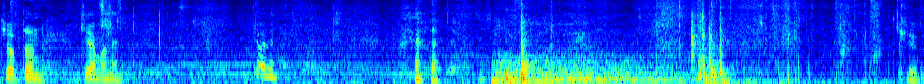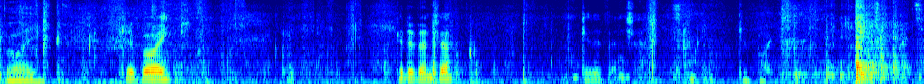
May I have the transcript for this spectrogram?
Job done. Come on then. Go on. Good boy. Good boy. Good adventure. Good adventure. Good boy. Right.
